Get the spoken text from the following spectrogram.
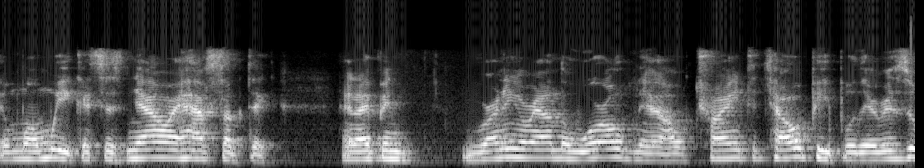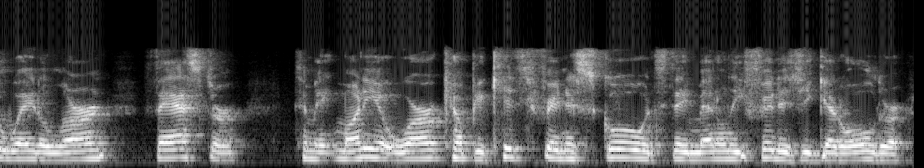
in one week. It says, now I have something. And I've been running around the world now trying to tell people there is a way to learn faster to make money at work, help your kids finish school, and stay mentally fit as you get older.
